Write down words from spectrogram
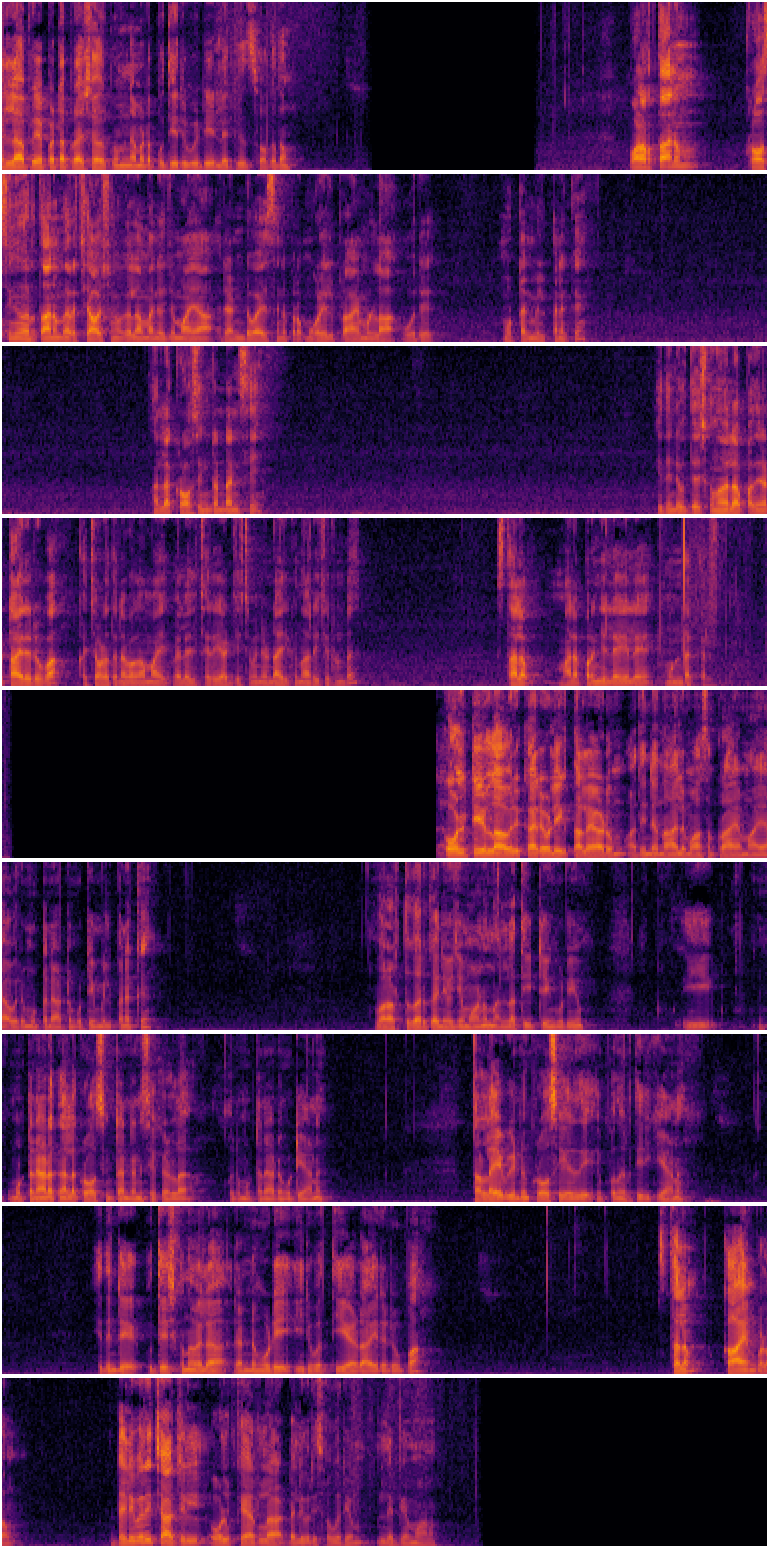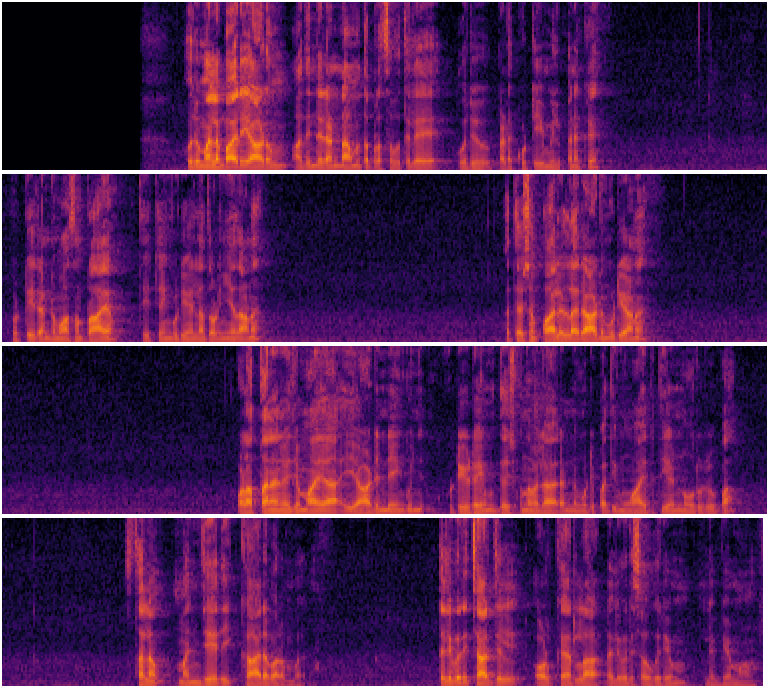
എല്ലാ പ്രിയപ്പെട്ട പ്രേക്ഷകർക്കും നമ്മുടെ പുതിയൊരു വീഡിയോയിലേക്ക് സ്വാഗതം. വളർത്താനും ക്രോസിംഗ് നിർത്താനും ഇറച്ചി ആവശ്യങ്ങൾക്കെല്ലാം അനുയോജ്യമായ രണ്ട് വയസ്സിന് മുകളിൽ പ്രായമുള്ള ഒരു മുട്ടൻ വിൽപ്പനക്ക് നല്ല ക്രോസിംഗ് ടെൻഡൻസി ഇതിന്റെ ഉദ്ദേശിക്കുന്ന വില പതിനെട്ടായിരം രൂപ. കച്ചവടത്തിന്റെ ഭാഗമായി വിലയിൽ ചെറിയ അഡ്ജസ്റ്റ്മെന്റ് ഉണ്ടായിരിക്കുമെന്ന് അറിയിച്ചിട്ടുണ്ട്. സ്ഥലം മലപ്പുറം ജില്ലയിലെ മുണ്ടക്കൽ. ക്വാളിറ്റിയുള്ള ഒരു കരോളി തലയാടും അതിന്റെ നാല് മാസം പ്രായമായ ഒരു മുട്ടനാട്ടുംകുട്ടിയും വിൽപ്പനക്ക് വളർത്തുകാർക്ക് അനുയോജ്യമാണ്. നല്ല തീറ്റയും കൂടിയും. ഈ മുട്ടനാടൊക്കെ നല്ല ക്രോസിങ് ടെൻഡൻസി ഒക്കെ ഉള്ള ഒരു മുട്ടനാട്ടുംകുട്ടിയാണ് തള്ളയെ വീണ്ടും ക്രോസ് ചെയ്ത് ഇപ്പോൾ നിർത്തിയിരിക്കുകയാണ്. ഇതിന്റെ ഉദ്ദേശിക്കുന്ന വില രണ്ടും കൂടി ഇരുപത്തി ഏഴായിരം രൂപ. സ്ഥലം കായംകുളം. ഡെലിവറി ചാർജിൽ ഓൾ കേരള ഡെലിവറി സൗകര്യം ലഭ്യമാണ്. ഒരു മലബാരി ആടും അതിന്റെ രണ്ടാമത്തെ പ്രസവത്തിലെ ഒരു പെടക്കുട്ടിയും വിൽപ്പനക്ക്. കുട്ടി രണ്ട് മാസം പ്രായം തീറ്റയും കുടിയും എല്ലാം തുടങ്ങിയതാണ്. അത്യാവശ്യം പാലുള്ള ഒരാടും കൂടിയാണ്. വളർത്താൻ അനുയോജ്യമായ ഈ ആടിന്റെയും കുഞ്ഞ് കുട്ടിയുടെയും ഉദ്ദേശിക്കുന്ന വില രണ്ടും കൂടി പതിമൂവായിരത്തി എണ്ണൂറ് രൂപ. സ്ഥലം മഞ്ചേരി കാരപറമ്പ്. ഡെലിവറി ചാർജിൽ ഓൾ കേരള ഡെലിവറി സൗകര്യം ലഭ്യമാണ്.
